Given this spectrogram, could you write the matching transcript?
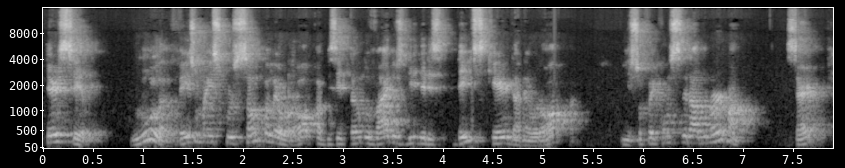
Terceiro, Lula fez uma excursão pela Europa, visitando vários líderes de esquerda na Europa, e isso foi considerado normal, certo?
